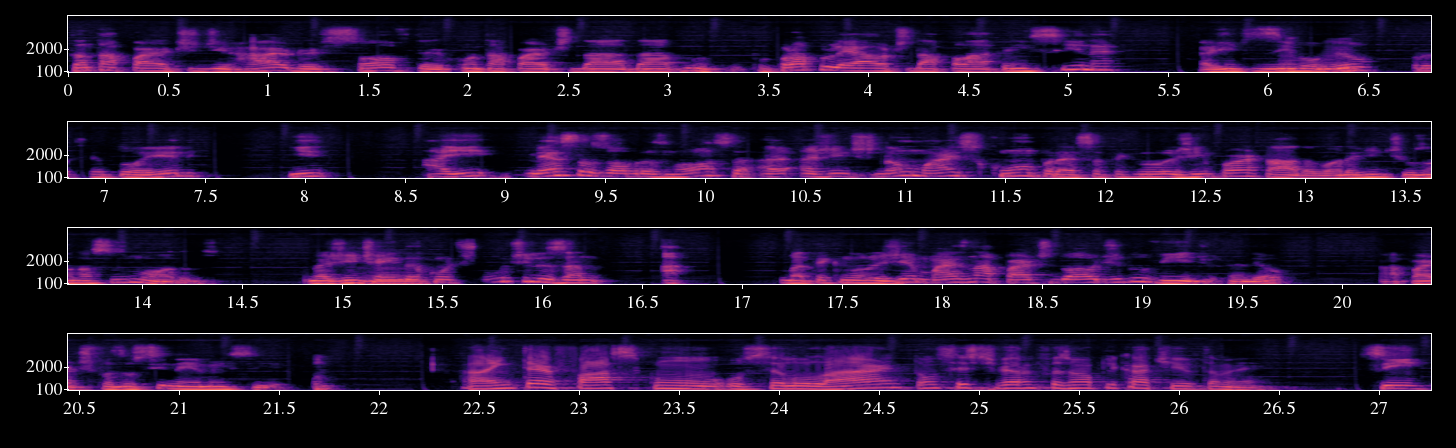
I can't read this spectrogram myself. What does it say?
tanto a parte de hardware, software, quanto a parte da, da o próprio layout da placa em si, né? A gente desenvolveu, uhum. projetou ele e aí nessas obras nossas a, a, gente não mais compra essa tecnologia importada. Agora a gente usa nossos módulos, mas a gente uhum. ainda continua utilizando a, uma tecnologia mais na parte do áudio e do vídeo, entendeu? A parte de fazer o cinema em si. A interface com o celular, então vocês tiveram que fazer um aplicativo também. Sim,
